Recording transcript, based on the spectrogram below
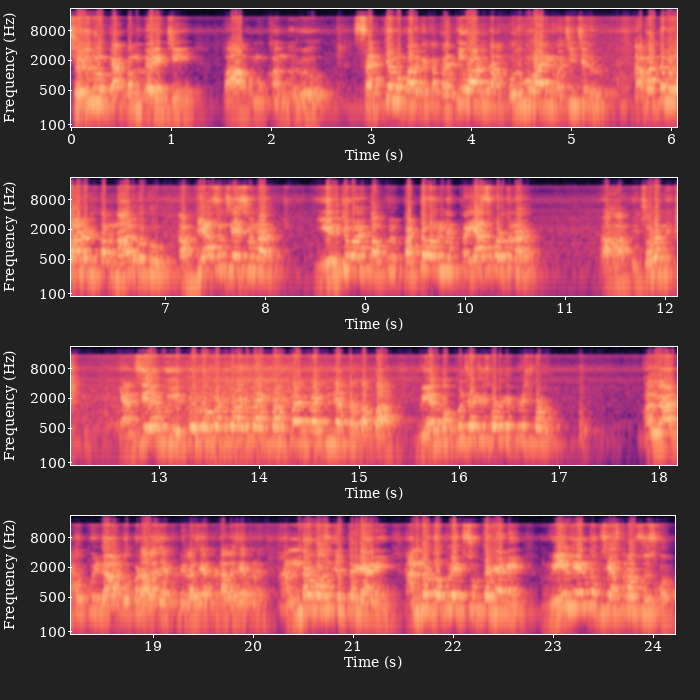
చెడును గర్భము ధరించి పాపము కందురు. సత్యము పలకక ప్రతివాడు తన పొరుగు వారిని వచించుదురు. అబద్ధములాడు తమ నాలుగుకు అభ్యాసం చేసి ఉన్నారు. ఎదుటి వారి తప్పులు పట్టవాలని ప్రయాసపడుతున్నారు. ఆహా ఇది చూడండి. ఎంతసేపు ఎదురు పట్టుకోవడానికి ప్రయత్నం చేస్తారు తప్ప వేరే తప్పులు చేసి కూడా ఎప్పుడు ఇష్టపడరు. అది ఆ తప్పు ఆ తప్పుడు అలా చెప్పండి ఇలా చెప్పండి అలా చెప్పండి అందరి కోసం చెప్తారు కానీ అందరు తప్పులు ఎత్తి చూస్తారు కానీ వీళ్ళు ఏం తప్పు చేస్తున్నారో చూసుకోరు.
